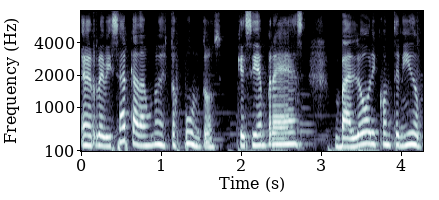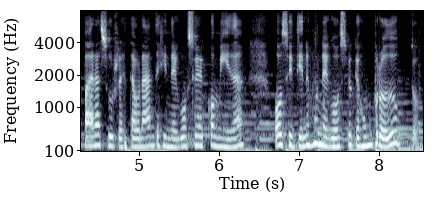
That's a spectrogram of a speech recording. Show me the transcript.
eh, revisar cada uno de estos puntos, que siempre es valor y contenido para sus restaurantes y negocios de comida, o si tienes un negocio que es un producto,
